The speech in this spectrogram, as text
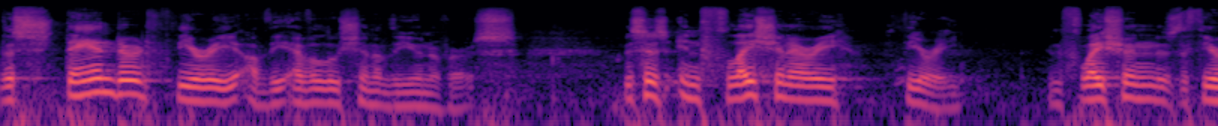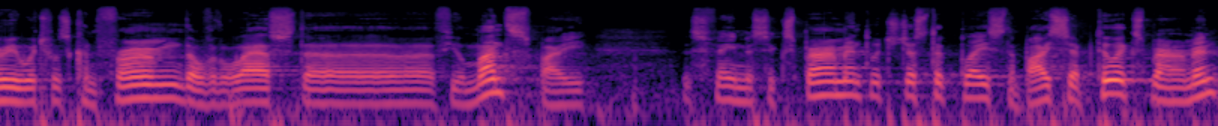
the standard theory of the evolution of the universe. This is inflationary theory. Inflation is the theory which was confirmed over the last uh, few months by this famous experiment which just took place, the BICEP 2 experiment.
